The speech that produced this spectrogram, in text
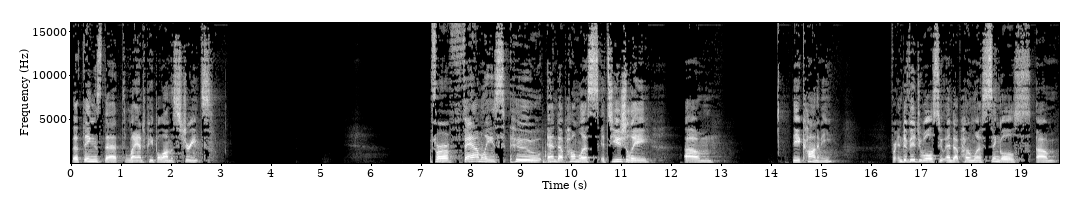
the things that land people on the streets. For families who end up homeless, it's usually um, the economy. For individuals who end up homeless, singles, um,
